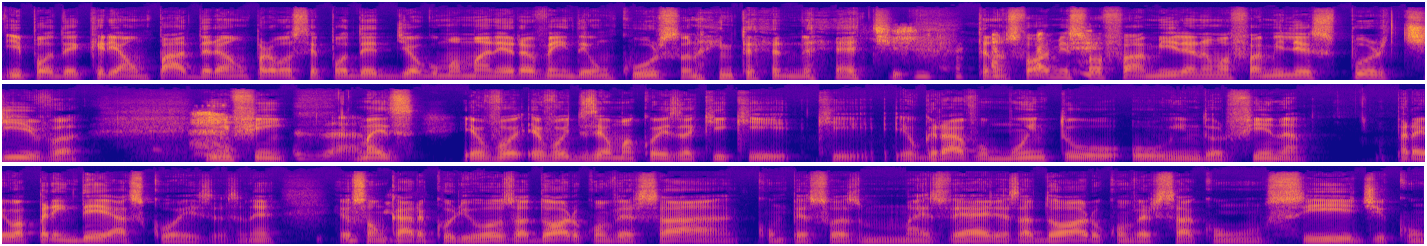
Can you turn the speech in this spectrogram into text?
e poder criar um padrão para você poder, de alguma maneira, vender um curso na internet. Transforme sua família numa família esportiva. Enfim, Exato. mas eu vou, eu vou dizer uma coisa aqui que, que eu gravo muito o endorfina para eu aprender as coisas, né? Eu sou um cara curioso, adoro conversar com pessoas mais velhas, adoro conversar com o Cid, com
